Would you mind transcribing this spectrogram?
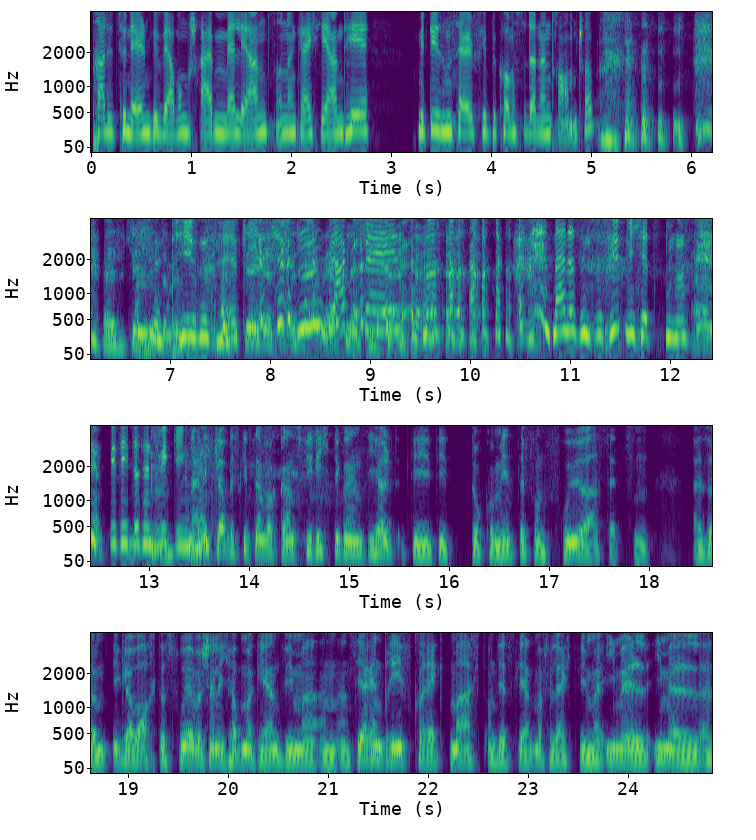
traditionellen Bewerbungsschreiben mehr lernt, sondern gleich lernt, hey, mit diesem Selfie bekommst du dann einen Traumjob? Es klingt jetzt ein Mit diesem bisschen, das klingt jetzt ein bisschen verwerflich. Nein, das interessiert mich jetzt nur, wie sich das entwickeln Nein, ich wird. glaube, es gibt einfach ganz viele Richtungen, die halt die, die Dokumente von früher ersetzen. Also ich glaube auch, dass früher wahrscheinlich hat man gelernt, wie man einen, einen Serienbrief korrekt macht und jetzt lernt man vielleicht, wie man E-Mail E-Mail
